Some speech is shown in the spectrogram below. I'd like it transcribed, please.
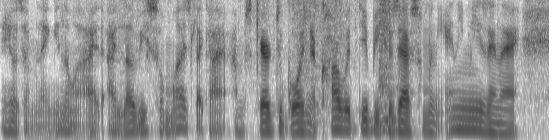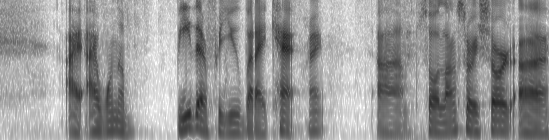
he was I'm like you know I, I love you so much like I, I'm scared to go in the car with you because I have so many enemies and I I, I want to be there for you but I can't right? Um, so long story short uh,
